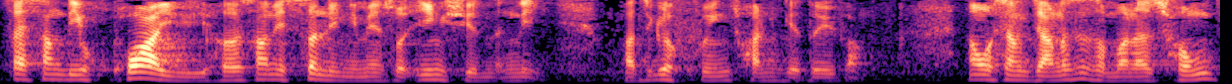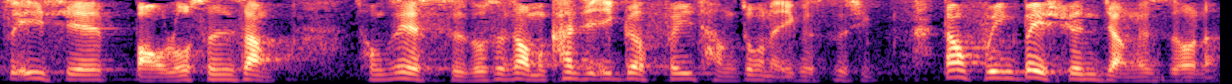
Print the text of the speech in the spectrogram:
在上帝话语和上帝圣灵里面所应许的能力，把这个福音传给对方。那我想讲的是什么呢？从这一些保罗身上，从这些使徒身上，我们看见一个非常重要的一个事情：当福音被宣讲的时候呢，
